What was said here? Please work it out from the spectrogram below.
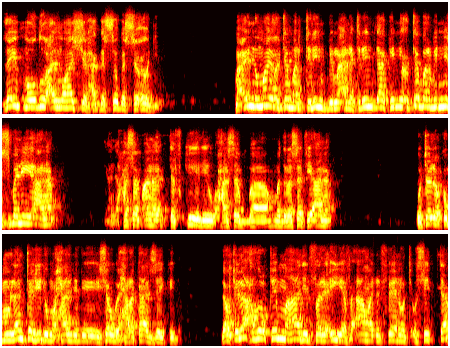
زي موضوع المؤشر حق السوق السعودي. مع إنه ما يعتبر ترند بمعنى ترند لكن يعتبر بالنسبة لي أنا يعني حسب أنا تفكيري وحسب مدرستي أنا. قلت لكم لن تجدوا محلل يسوي حركات زي كده. لو تلاحظوا القمة هذه الفرعية في عام 2006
